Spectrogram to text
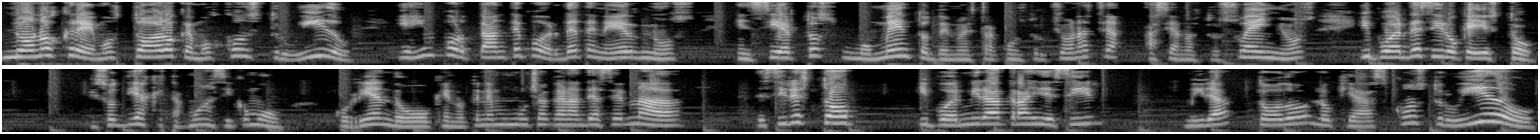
no nos creemos todo lo que hemos construido. Y es importante poder detenernos en ciertos momentos de nuestra construcción hacia, hacia nuestros sueños y poder decir, ok, esto, esos días que estamos así como corriendo o que no tenemos muchas ganas de hacer nada, decir stop y poder mirar atrás y decir, mira todo lo que has construido.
